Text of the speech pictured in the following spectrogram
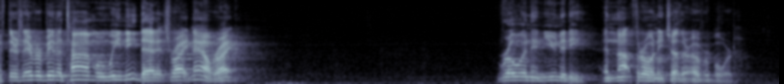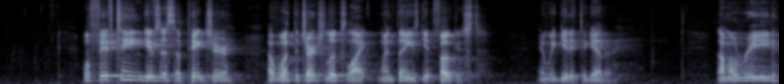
If there's ever been a time when we need that, it's right now, right? rowing in unity and not throwing each other overboard. Well, 15 gives us a picture of what the church looks like when things get focused and we get it together. I'm going to read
